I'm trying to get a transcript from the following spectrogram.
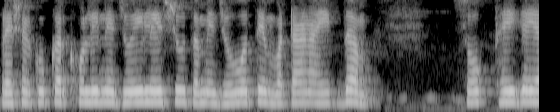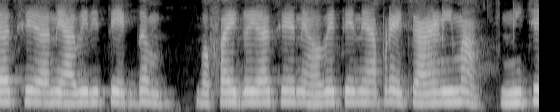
પ્રેશર કુકર ખોલીને જોઈ લઈશું તમે જુઓ તેમ વટાણા એકદમ સોક થઈ ગયા છે અને આવી રીતે એકદમ બફાઈ ગયા છે અને હવે તેને આપણે ચાળણીમાં નીચે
